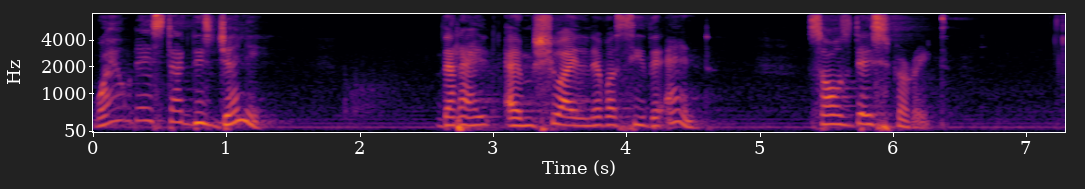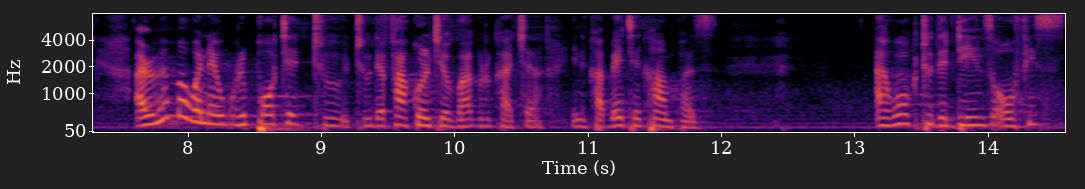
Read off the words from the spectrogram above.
Why would I start this journey that I, I'm sure I'll never see the end? So I was desperate. I remember when I reported to, to the Faculty of Agriculture in Kabete campus, I walked to the dean's office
